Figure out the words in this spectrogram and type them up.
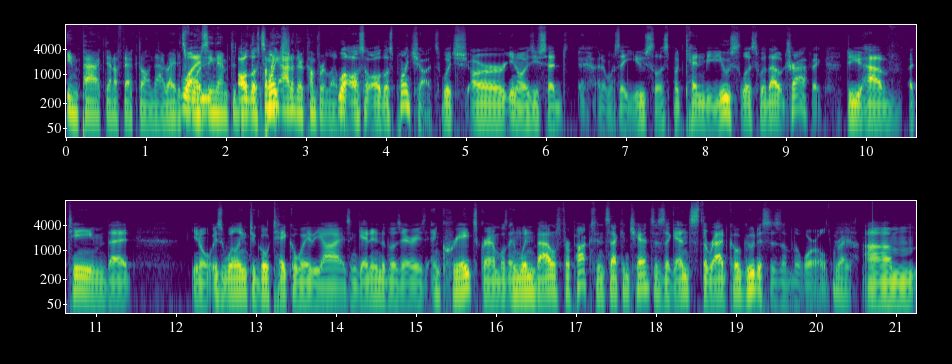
impact and effect on that, right? It's Well, forcing them to all do those something out of their comfort level. Well, also all those point shots, which are, you know, as you said, I don't want to say useless, but can be useless without traffic. Do you have a team that, you know, is willing to go take away the eyes and get into those areas and create scrambles and win battles for pucks and second chances against the Radko Gudases of the world? Right. Um,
